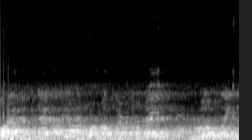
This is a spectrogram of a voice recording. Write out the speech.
will have the cadets be able to warm up there a little bit. We will clean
